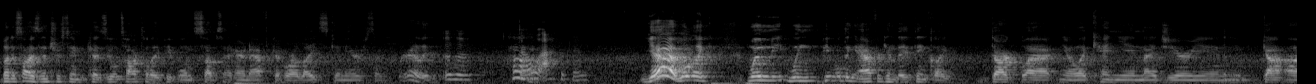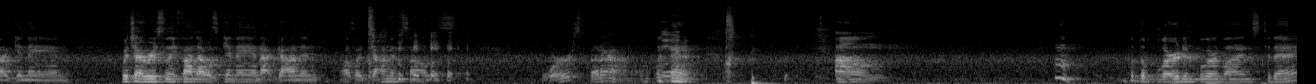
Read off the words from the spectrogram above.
but it's always interesting because you'll talk to like people in sub-Saharan Africa who are light skinned. You're just like, really? Mm-hmm. Huh. They're all African. Yeah, but like when when people think African, they think like dark black, you know, like Kenyan, Nigerian, Ga- uh, Ghanaian, which I recently found out was Ghanaian, not Ghanan. I was like, Ghanan sounds worse, better. I don't know. Yeah. um, hmm. Put the blurred and blurred lines today.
